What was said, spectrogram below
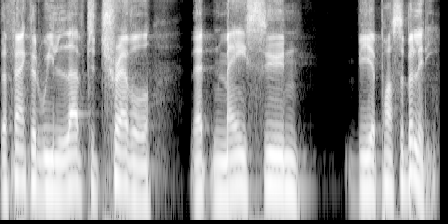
the fact that we love to travel, that may soon be a possibility.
